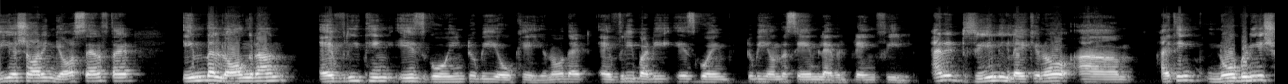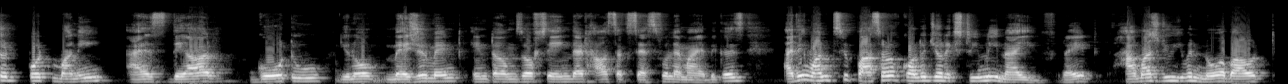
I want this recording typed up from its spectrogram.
reassuring yourself that in the long run everything is going to be okay you know that everybody is going to be on the same level playing field. And it really like you know um, i think nobody should put money as they are go to you know measurement in terms of saying that how successful am i? Because i think once you pass out of college you're extremely naive right? How much do you even know about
